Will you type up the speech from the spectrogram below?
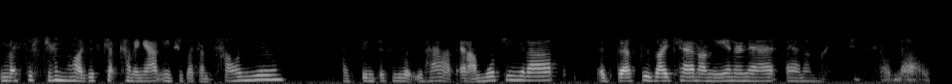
my sister-in-law just kept coming at me. She's like, "I'm telling you, I think this is what you have." And I'm looking it up as best as I can on the internet, and I'm like, I don't know.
